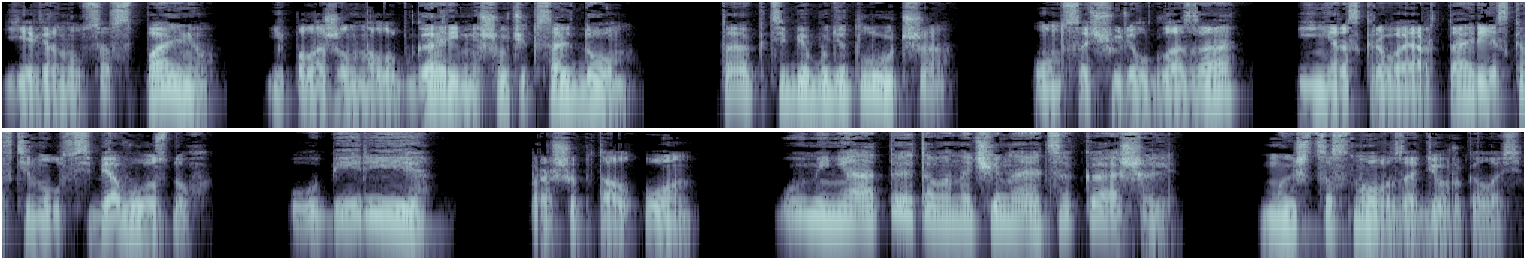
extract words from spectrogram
Я вернулся в спальню и положил на лоб Гарри мешочек со льдом. Так тебе будет лучше. Он сощурил глаза и, не раскрывая рта, резко втянул в себя воздух. — Убери, — прошептал он. — У меня от этого начинается кашель. Мышца снова задергалась.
